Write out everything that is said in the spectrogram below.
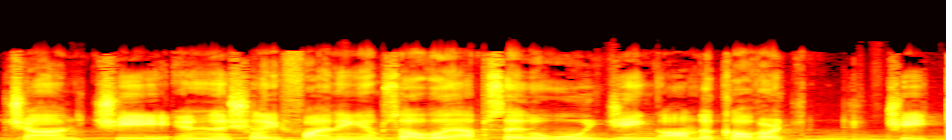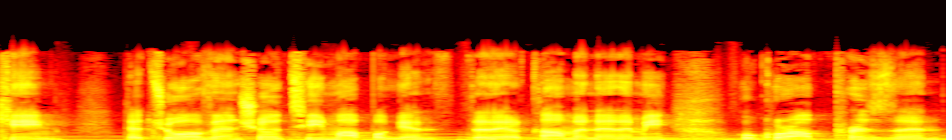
Chan Chi, initially finding himself opposite Wu Jing undercover Chi King. The two eventually team up against their common enemy, who corrupt prison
